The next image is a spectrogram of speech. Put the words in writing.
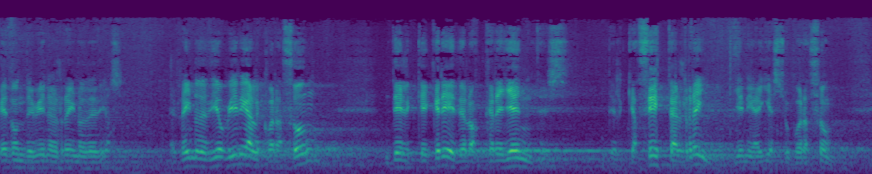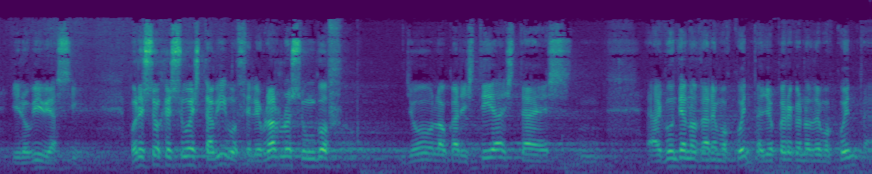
que es donde viene el reino de Dios. El reino de Dios viene al corazón del que cree, de los creyentes, del que acepta el reino, viene ahí a su corazón y lo vive así. Por eso Jesús está vivo, celebrarlo es un gozo. Yo, la Eucaristía, esta es Algún día nos daremos cuenta, yo espero que nos demos cuenta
